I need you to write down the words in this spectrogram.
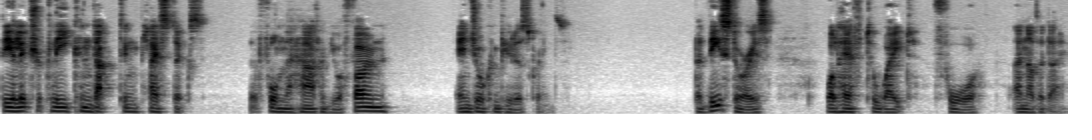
the electrically conducting plastics that form the heart of your phone and your computer screens. But these stories will have to wait for another day.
